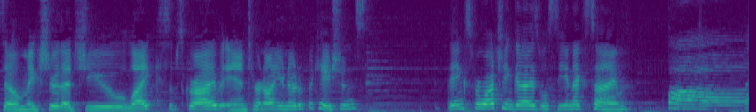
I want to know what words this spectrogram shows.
So make sure that you like, subscribe, and turn on your notifications. Thanks for watching, guys. We'll see you next time. Bye.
